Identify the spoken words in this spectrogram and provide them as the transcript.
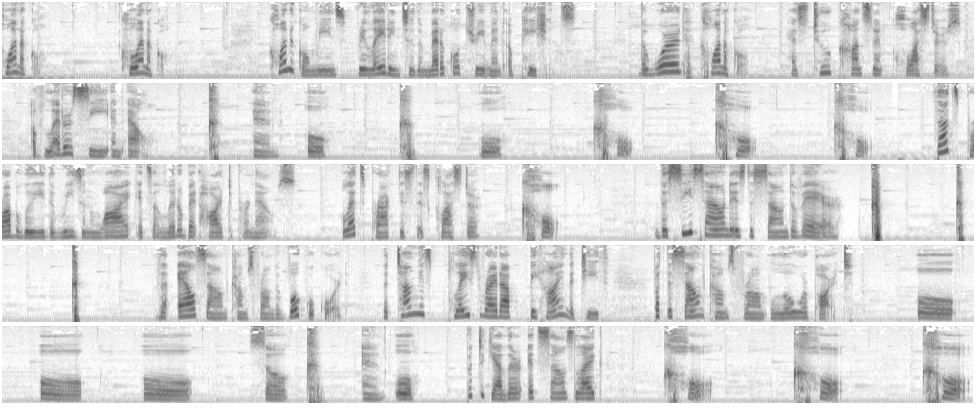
Clinical. Clinical. Clinical means relating to the medical treatment of patients. The word clinical has two consonant clusters of letters C and L. K and O. K, O. Ko. Ko. Ko. That's probably the reason why it's a little bit hard to pronounce. Let's practice this cluster. Ko. The C sound is the sound of air. K, k, k. The L sound comes from the vocal cord. The tongue is placed right up behind the teeth, but the sound comes from lower part. O, o, o. So k and o put together, it sounds like ko, ko ko.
